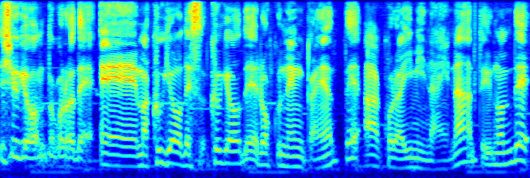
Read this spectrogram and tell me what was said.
修行のところで、えーまあ、苦行です。苦行で6年間やってあこれは意味ないなというので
